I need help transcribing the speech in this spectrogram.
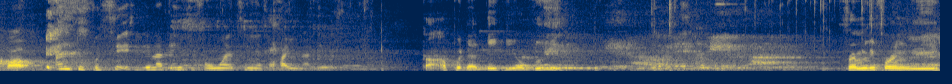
My fault. I hit you for 60, then I did hit you for 110, so how you not good? I put that dick in your bleed. Friendly, friendly.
